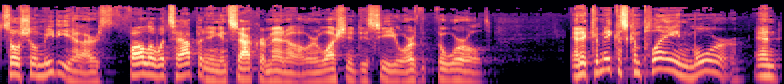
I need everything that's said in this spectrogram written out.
social media or follow what's happening in Sacramento or in Washington, D.C. or the world. And it can make us complain more. And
